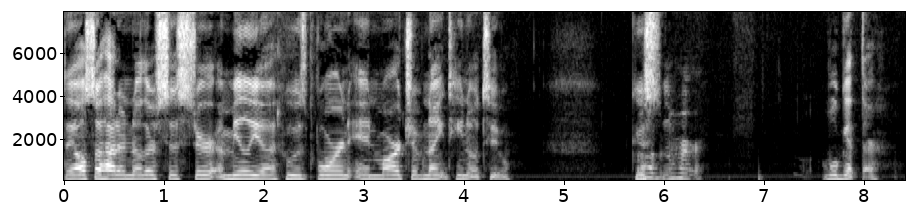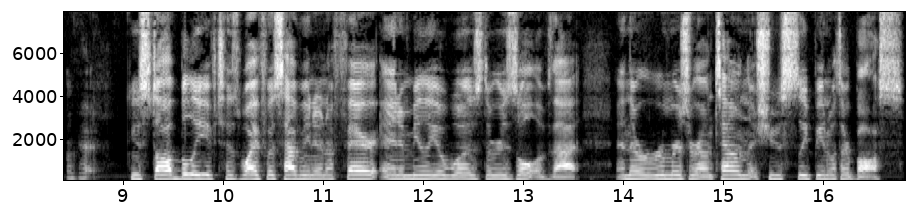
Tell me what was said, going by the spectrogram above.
They also had another sister, Amelia, who was born in March of 1902. What Gust- her? we'll get there. Okay. Gustave believed his wife was having an affair, and Amelia was the result of that, and there were rumors around town that she was sleeping with her boss.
